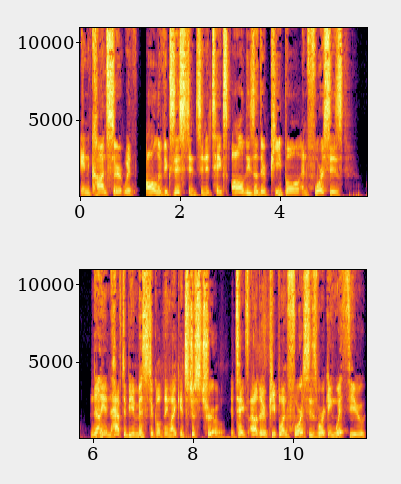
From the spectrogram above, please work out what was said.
in concert with all of existence. And it takes all these other people and forces. It doesn't even have to be a mystical thing. Like it's just true. It takes other people and forces working with you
